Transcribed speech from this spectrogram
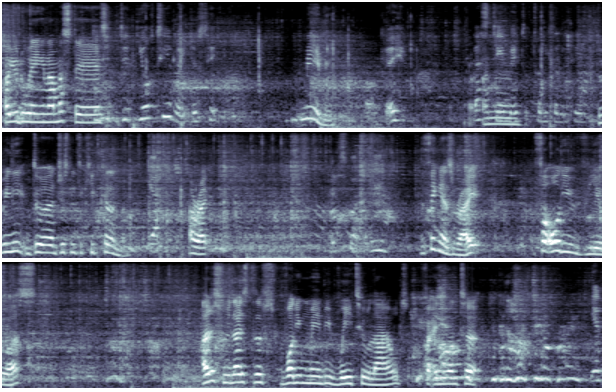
How you doing? Namaste. Did, did your teammate just hit you? Maybe. Okay. Best and then- teammate of 2017. Do we need? Do I just need to keep killing them? Yeah. All right. The thing is, right? For all you viewers, I just realized this volume may be way too loud for anyone to. You're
